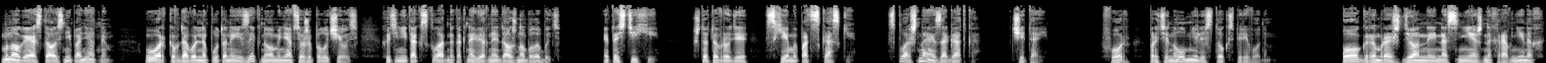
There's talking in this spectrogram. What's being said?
Многое осталось непонятным. У орков довольно путанный язык, но у меня все же получилось, хоть и не так складно, как, наверное, должно было быть. Это стихи. Что-то вроде схемы подсказки. Сплошная загадка. Читай. Фор протянул мне листок с переводом. Огром, рожденный на снежных равнинах,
